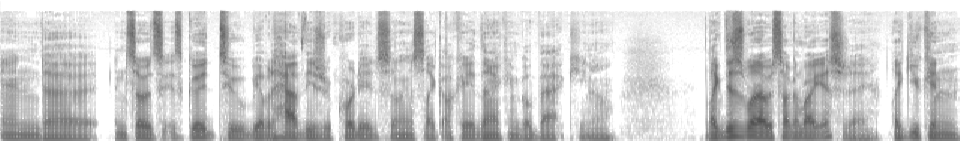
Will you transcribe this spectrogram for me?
and uh and so it's it's good to be able to have these recorded so then it's like okay then i can go back you know? Like this is what i was talking about yesterday. Like you can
